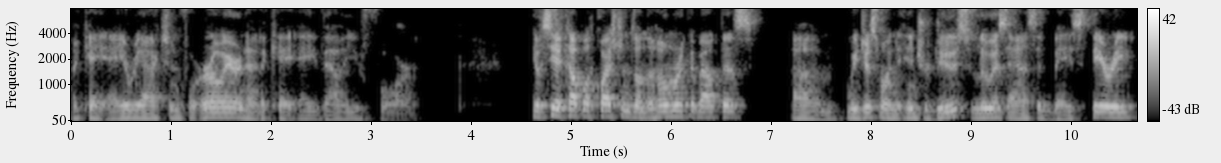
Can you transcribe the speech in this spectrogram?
a Ka reaction for earlier and had a Ka value for. You'll see a couple of questions on the homework about this. Um, we just want to introduce Lewis acid base theory.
